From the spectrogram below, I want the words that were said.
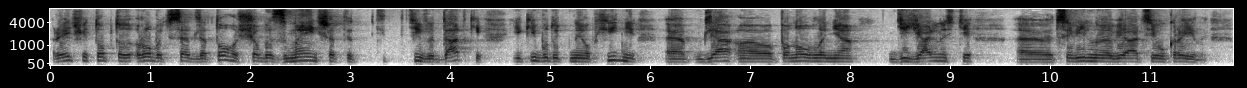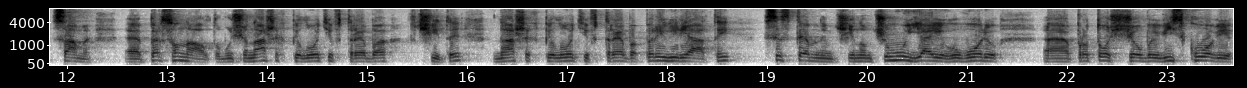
речі, тобто робить все для того, щоб зменшити ті- видатки, які будуть необхідні е, для е, поновлення діяльності е, цивільної авіації України. Саме персонал, тому що наших пілотів треба вчити, наших пілотів треба перевіряти системним чином. Чому я і говорю про те, щоб військові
